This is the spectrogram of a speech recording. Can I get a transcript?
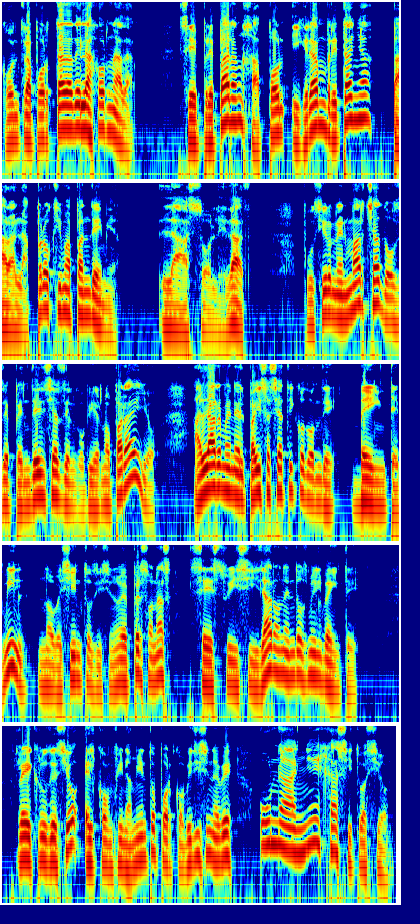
Contraportada de la jornada se preparan Japón y Gran Bretaña para la próxima pandemia, la soledad. Pusieron en marcha dos dependencias del gobierno para ello. Alarma en el país asiático donde 20.919 personas se suicidaron en 2020. Recrudeció el confinamiento por COVID-19 una añeja situación.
